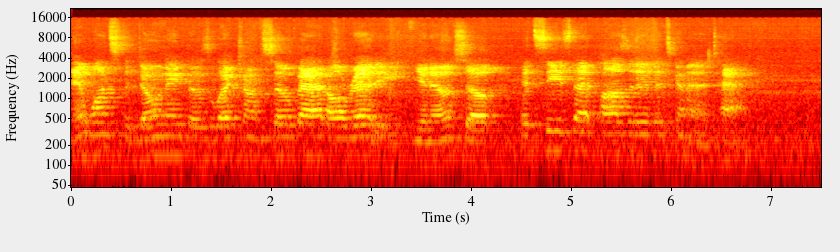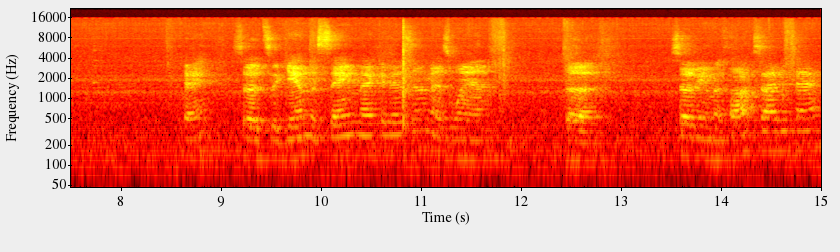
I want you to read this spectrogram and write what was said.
it wants to donate those electrons so bad already, you know, so it sees that positive, it's going to attack. Okay, so it's again the same mechanism as when the sodium methoxide attack.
